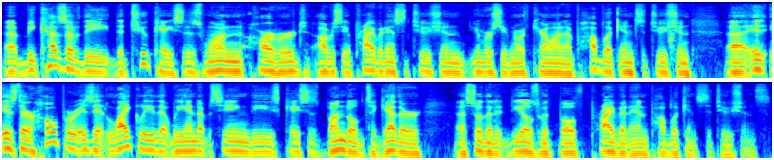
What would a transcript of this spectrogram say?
uh, because of the, the two cases, one Harvard, obviously a private institution, University of North Carolina, a public institution. Uh, is, is, there hope, or is it likely that we end up seeing these cases bundled together uh, so that it deals with both private and public institutions?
